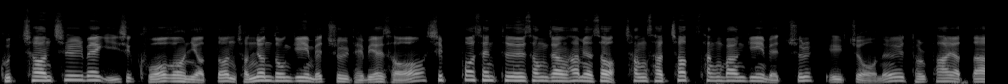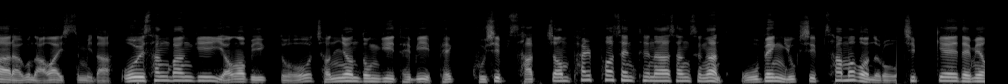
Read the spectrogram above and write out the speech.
9,729억 원이었던 전년 동기 매출 대비해서 10% 성장하면서 창사 첫 상반기 매출 1조 원을 돌파하였다라고 나와 있습니다. 올 상반기 영업이익도 전년 동기 대비 194.8%나 상승한 563억 원으로 집계되며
